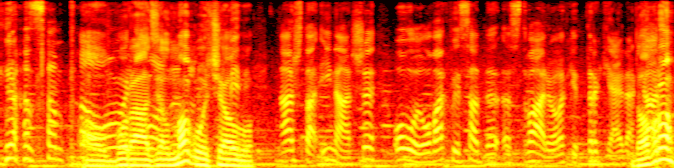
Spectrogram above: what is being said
ja sam pao. O, buraz, jel moguće ovo? Znaš šta, inače, ovo ovakve sad e, stvari, ovakve trke, ajde da kažem,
